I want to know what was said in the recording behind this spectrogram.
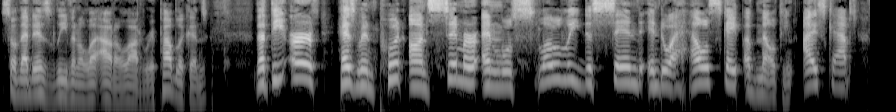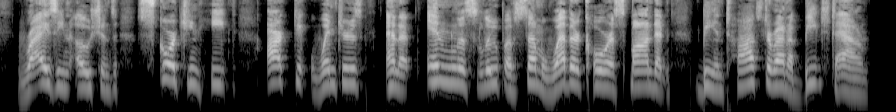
so that is leaving out a lot of Republicans, that the Earth has been put on simmer and will slowly descend into a hellscape of melting ice caps, rising oceans, scorching heat, Arctic winters, and an endless loop of some weather correspondent being tossed around a beach town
